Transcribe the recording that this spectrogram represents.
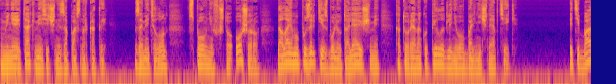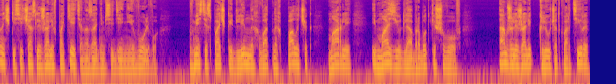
«У меня и так месячный запас наркоты», — заметил он, вспомнив, что Ошеро дала ему пузырьки с болеутоляющими, которые она купила для него в больничной аптеке. Эти баночки сейчас лежали в пакете на заднем сидении «Вольву», вместе с пачкой длинных ватных палочек, марлей и мазью для обработки швов. Там же лежали ключ от квартиры,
